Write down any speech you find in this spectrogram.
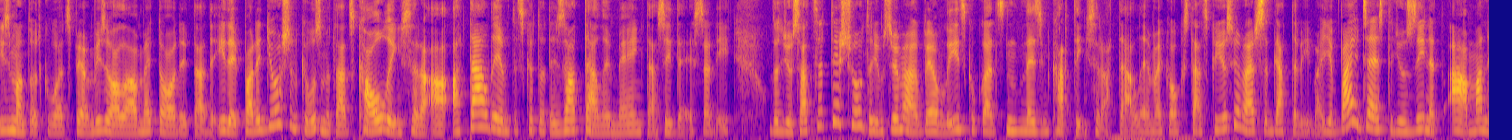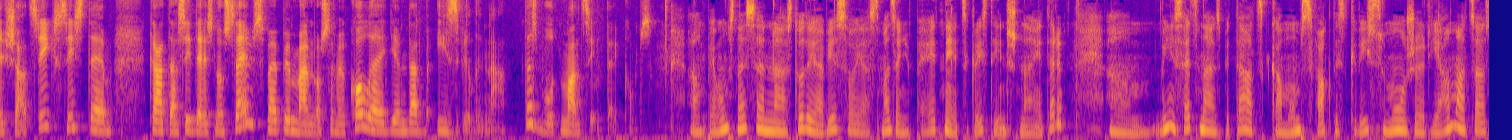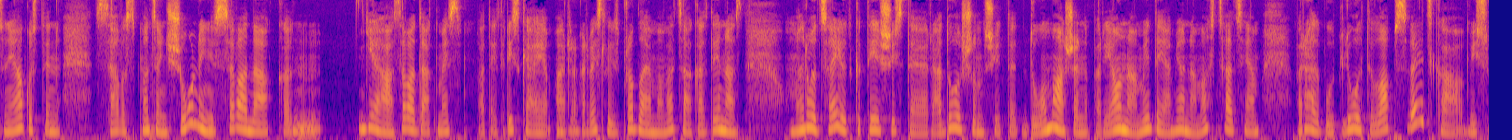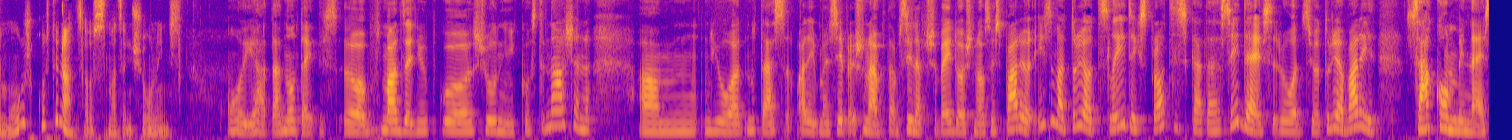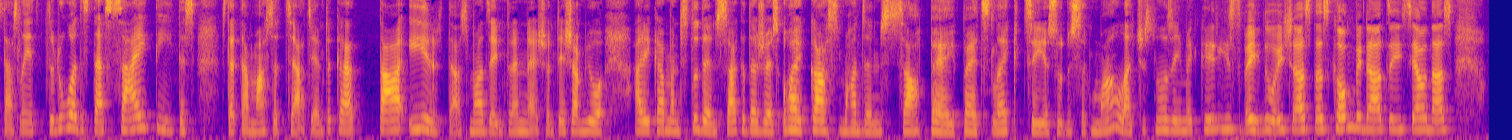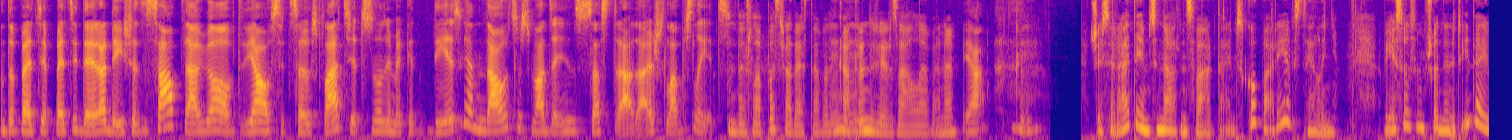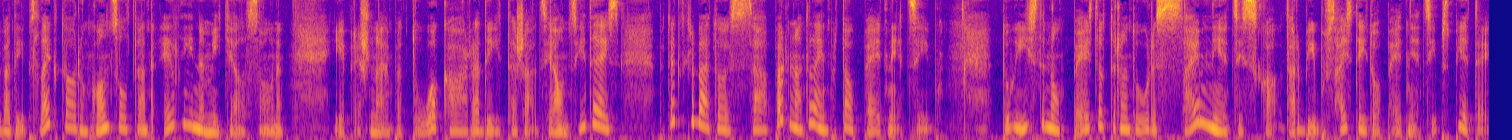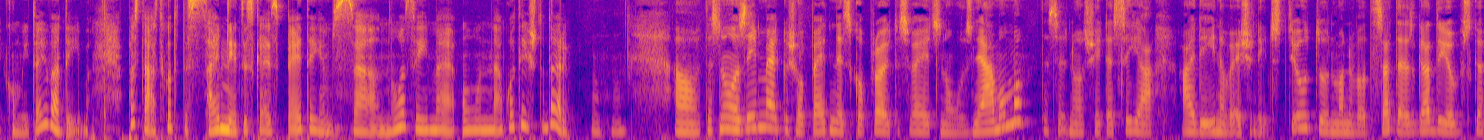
izmantot kaut kādas, piemēram, vizuālā metode tāda ideja pareģošana, ka uzmet tādas kauliņas ar attēliem, tad skatoties attēliem, mēģina tās idejas radīt. Un tad jūs atceraties šo, tad jums vienmēr ir līdzi kaut kādas, nu, nezinu, kartiņas ar attēliem vai kaut kas tāds, ka jūs vienmēr esat gatavībā. Ja vajadzēs, tad jūs zinat, ah, man ir šāds rīks sistēma, kā tās idejas no sevis vai, piemēram, no saviem kolēģiem darba izvilināt. Tas būtu mans ieteikums. Pie mums nesen studijā viesojās smadzeņu pētniece Kristīna Šneidere. Viņa secinājums bija tāds, ka mums faktiski visu mūžu ir jāmācās un jākustina savas smadzeņu šūniņas savādāk. Jā, savādāk mēs pateikt, riskējam ar, ar veselības problēmām vecākās dienās. Un man rodas sajūta, ka tieši šis radošums, šī domāšana par jaunām idejām, jaunām asociācijām varētu būt ļoti labs veids, kā visu mūžu kustināt savus smadzeņu šūniņus. O, jā, tā noteikti ir smadzeņu šūniņu kustināšana. Um, jo nu, tās arī mēs iepriekš runājām par tām sinapšu veidošanos vispār. Jo, izmēr, tur jau tas līdzīgs process, kā tās idejas rodas, jo tur jau arī sakombinējas tās lietas, tur rodas tās saitītas starp tām asociācijām. Tā, tā ir tā smadzeņu trenēšana. Tiešām, jo arī kā man studenti saka, dažreiz, oi, kā smadzenes sāpēja pēc lekcijas, un es saku, malečs, tas nozīmē, ka ir izveidojušās tās kombinācijas jaunās, un tāpēc, ja pēc ideja radīšanas sāp tā galva, tad jāuzsit savus plecus, jo tas nozīmē, ka diezgan daudz smadzeņu sastrādā strādājušas labas lietas. Tas labi pastrādājis tāpat mm -hmm. kā mhm. trenižera zālē, vai ne? Jā. Šis ir raidījums zinātnes vārdājums kopā ar Ievu Seliņu. Viesosim šodien ir ideju vadības lektora un konsultante Elīna Miķelsone. Iepriekš runājām par to, kā radīt dažādas jaunas idejas, tagad gribētos parunāt Elīna par tavu pētniecību tu īsteno pēcdoktorantūras saimnieciskā darbību saistīto pētniecības pieteikumu, ideju vadība. Pastāsti, ko tas saimnieciskais pētījums nozīmē un ko tieši tu dari? Uh -huh. uh, tas nozīmē, ka šo pētniecisko projektu veids no uzņēmuma, tas ir no šī SIA ID Innovation Institute, un man vēl tas atēs gadījums, ka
